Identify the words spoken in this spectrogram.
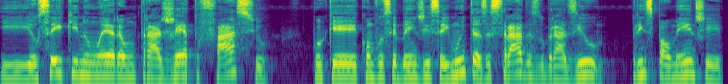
e eu sei que não era um trajeto fácil, porque, como você bem disse aí, muitas estradas do Brasil, principalmente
